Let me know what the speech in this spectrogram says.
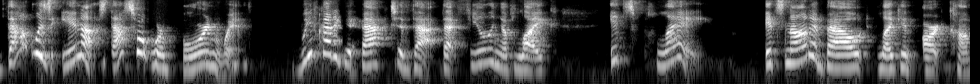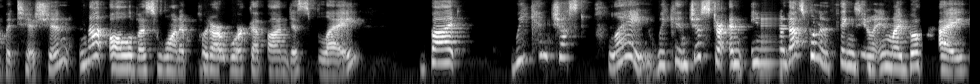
that was in us. That's what we're born with. We've got to get back to that, that feeling of like, it's play it's not about like an art competition. Not all of us want to put our work up on display, but we can just play. We can just start. And, you know, that's one of the things, you know, in my book, I,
